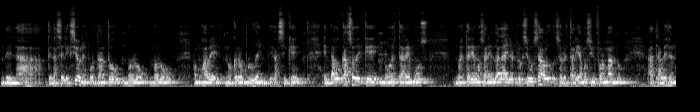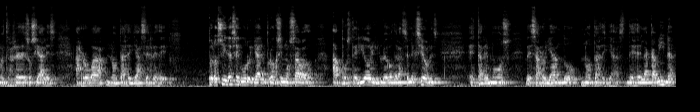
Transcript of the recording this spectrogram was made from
de, la, de las elecciones, por tanto no lo, no lo vamos a ver, no creo prudente, así que en dado caso de que no estaremos no estaríamos saliendo al aire el próximo sábado, se lo estaríamos informando a través de nuestras redes sociales, arroba notas de jazz RD. Pero sí de seguro ya el próximo sábado, a posteriori, luego de las elecciones, estaremos desarrollando notas de jazz desde la cabina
